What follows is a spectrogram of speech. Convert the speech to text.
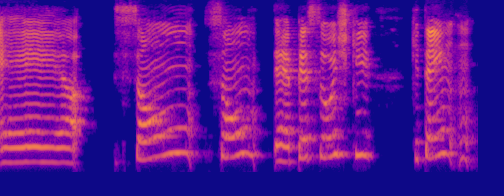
é, são, são é, pessoas que, que têm um,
